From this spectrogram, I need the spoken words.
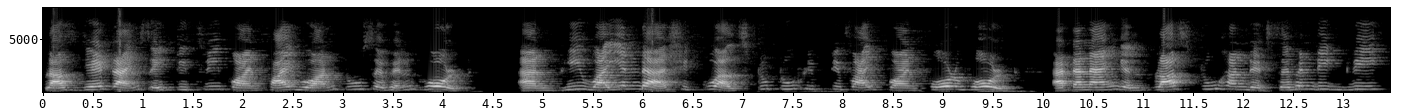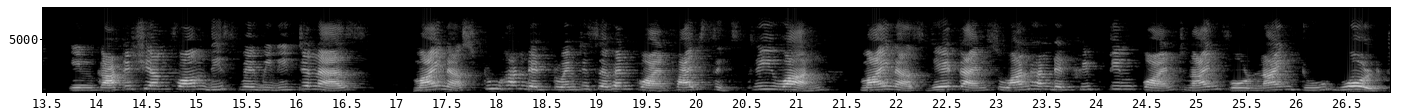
plus J times 83.5127 volt and Vyn dash equals to 255.4 volt at an angle plus 207 degree. In Cartesian form, this may be written as minus 227.5631 minus J times 115.9492 volt.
